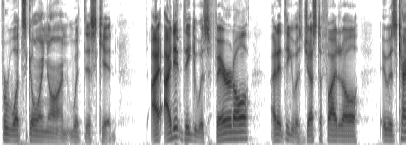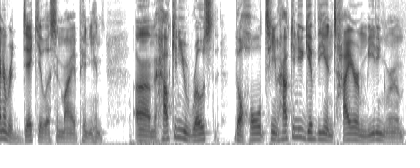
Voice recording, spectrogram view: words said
for what's going on with this kid. I, I didn't think it was fair at all. I didn't think it was justified at all. It was kind of ridiculous, in my opinion. Um, how can you roast the whole team? How can you give the entire meeting room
